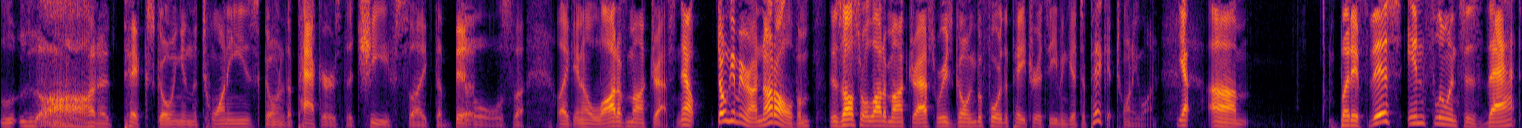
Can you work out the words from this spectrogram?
lot of picks going in the twenties, going to the Packers, the Chiefs, like the Bills, the, like in a lot of mock drafts. Now, don't get me wrong, not all of them. There's also a lot of mock drafts where he's going before the Patriots even get to pick at 21. Yep. Um, but if this influences that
